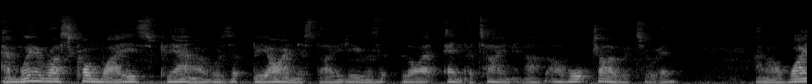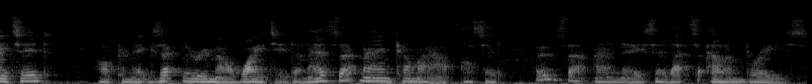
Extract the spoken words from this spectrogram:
And where Russ Conway's piano was behind the stage, he was like entertaining. I, I walked over to him and I waited. I can exactly remember, I waited. And as that man come out, I said, Who's that man there? He said, That's Alan Breeze,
